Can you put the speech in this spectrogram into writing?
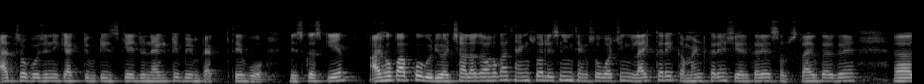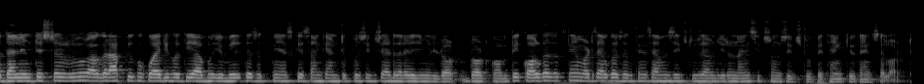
एंथ्रोपोजेनिक एक्टिविटीज़ के जो नेगेटिव इम्पैक्ट थे वो डिस्कस किए। आई होप आपको वीडियो अच्छा लगा होगा। Thanks for listening thanks for watching like करें कमेंट करें शेयर करें सब्सक्राइब कर करें। द लिमिटेड अगर आपकी कोई क्वारी होती है, आप मुझे मेल कर सकते हैं इसके संख्या triple six eight the rate Gmail dot com पर कॉल कर सकते हैं व्हाट्सएप कर सकते हैं seven six two seven zero nine six one six two पे। Thank you thanks a lot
